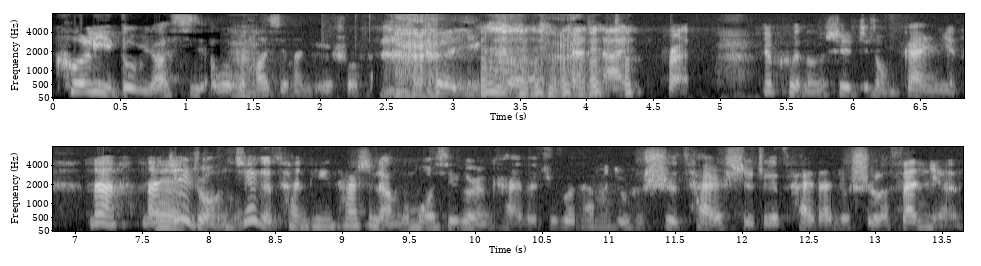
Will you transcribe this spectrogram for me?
颗粒度比较细，我我好喜欢这个说法的 一个 nice 就可能是这种概念。那那这种这个餐厅，它是两个墨西哥人开的，据说他们就是试菜试这个菜单就试了三年，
